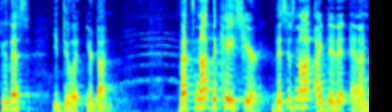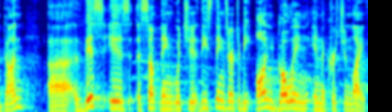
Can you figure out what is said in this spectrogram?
do this, you do it, you're done. That's not the case here. This is not, I did it and I'm done. Uh, this is something which, uh, these things are to be ongoing in the Christian life.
